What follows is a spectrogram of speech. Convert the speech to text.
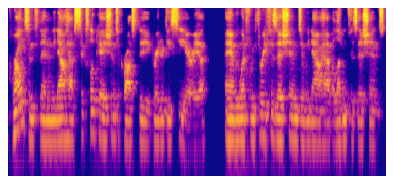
grown since then, and we now have six locations across the greater DC area. And we went from three physicians, and we now have 11 physicians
